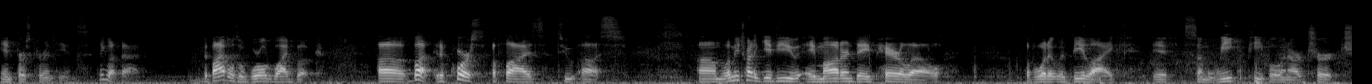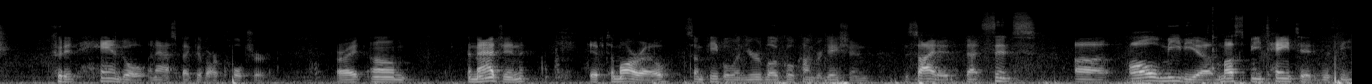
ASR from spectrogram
in 1 Corinthians. Think about that. The Bible is a worldwide book, uh, but it, of course, applies to us. Um, let me try to give you a modern day parallel of what it would be like if some weak people in our church couldn't handle an aspect of our culture. All right? Um, imagine if tomorrow some people in your local congregation decided that since uh, all media must be tainted with the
